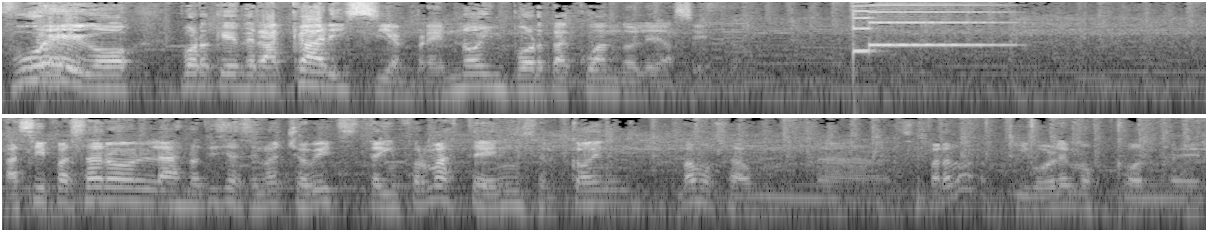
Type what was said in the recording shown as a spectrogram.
fuego, porque Dracarys siempre, no importa cuándo leas esto. Así pasaron las noticias en 8 bits. Te informaste en Insert Coin. Vamos a un separador y volvemos con el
